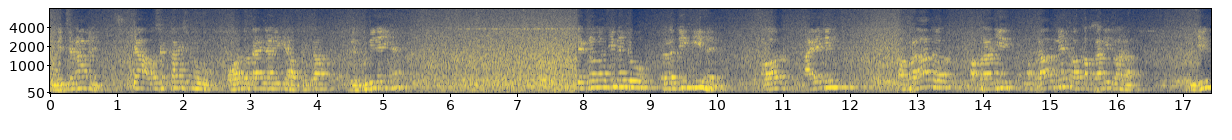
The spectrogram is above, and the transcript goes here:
विवेचना में क्या आवश्यकता है इसको और बताए जाने की आवश्यकता बिल्कुल भी नहीं है। टेक्नोलॉजी में जो प्रगति की है और आए दिन अपराध और अपराधी, अपराध में और अपराधी द्वारा जिन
